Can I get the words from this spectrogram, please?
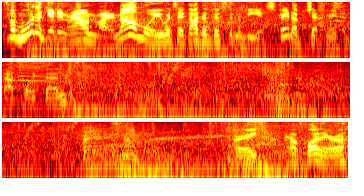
From Luna getting around my anomaly, which I thought was just going to be a straight up checkmate at that point then. Alright, have fun, Era.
